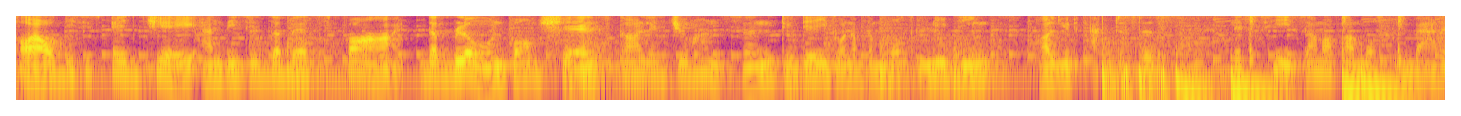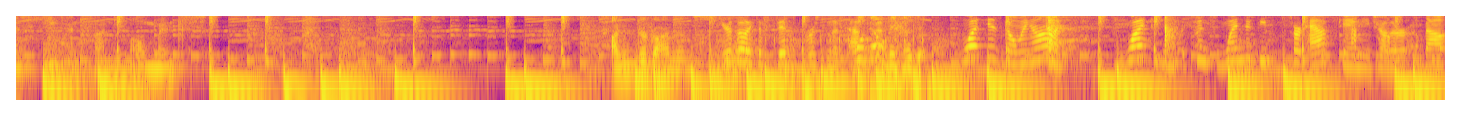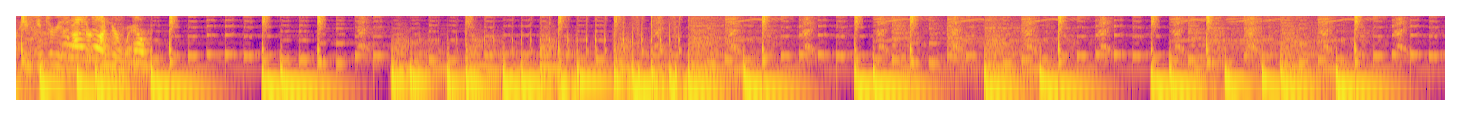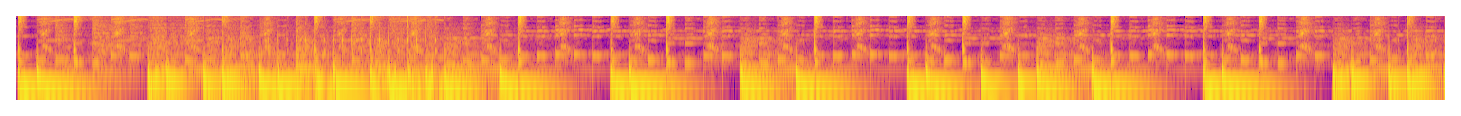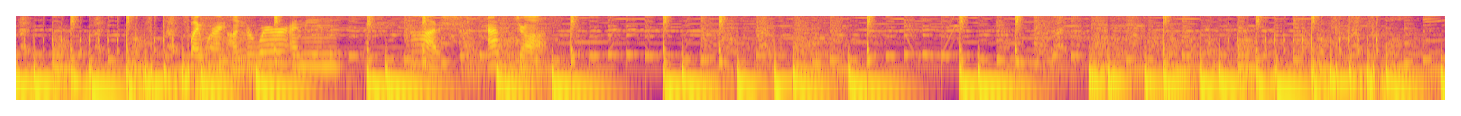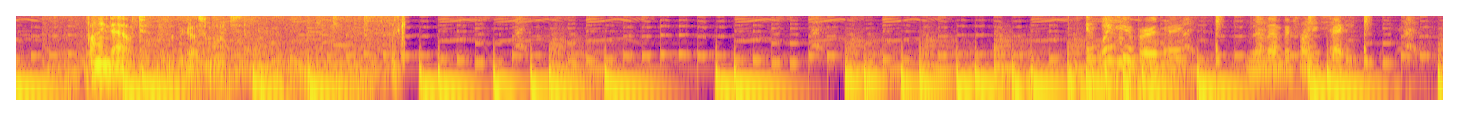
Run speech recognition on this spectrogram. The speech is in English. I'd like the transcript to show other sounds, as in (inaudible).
Hello, this is AJ and this is the best five. The blonde bombshell Scarlett Johansson today is one of the most leading Hollywood actresses. Let's see some of her most embarrassing and funny moments. undergarments. You're the, like the fifth person that's asked. Well, asked no, because it, What is going on? What? Since when did people start asking each other about in interviews about their underwear? No. Like wearing underwear? I mean, gosh, ask Joss. Find out what the ghost wants. Let's When's your birthday? November 22nd.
